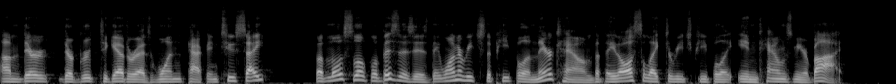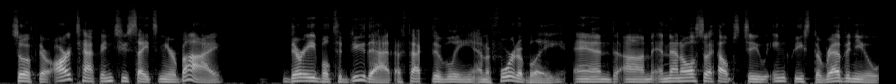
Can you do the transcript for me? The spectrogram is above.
um, they're they're grouped together as one TAPinto site. But most local businesses, they want to reach the people in their town, but they'd also like to reach people in towns nearby. So if there are TAPinto sites nearby, they're able to do that effectively and affordably, and um, and that also helps to increase the revenue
